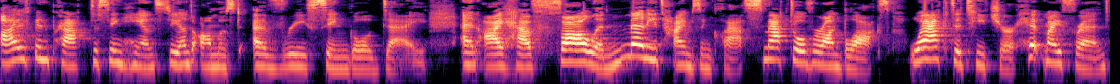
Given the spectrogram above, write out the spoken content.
I've been practicing handstand almost every single day. And I have fallen many times in class, smacked over on blocks, whacked a teacher, hit my friend.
